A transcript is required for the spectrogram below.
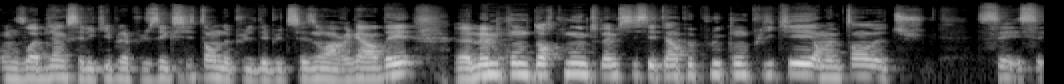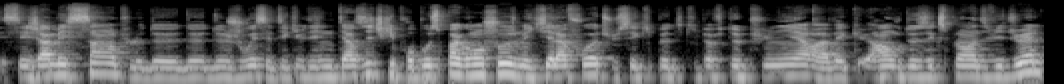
On voit bien que c'est l'équipe la plus excitante depuis le début de saison à regarder. Euh, même contre Dortmund, même si c'était un peu plus compliqué, en même temps, tu, c'est jamais simple de, de, de, jouer cette équipe des Interzic qui propose pas grand chose mais qui à la fois tu sais qu'ils peuvent, qu peuvent te punir avec un ou deux exploits individuels.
